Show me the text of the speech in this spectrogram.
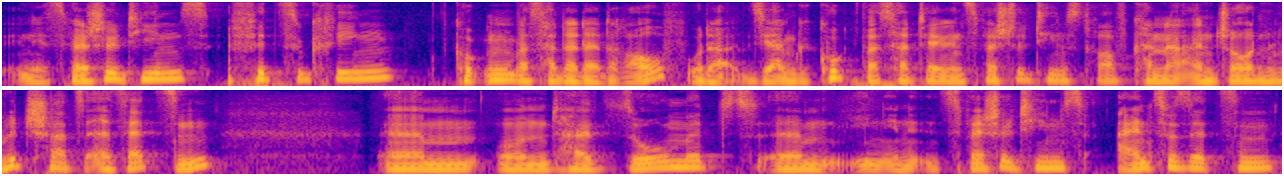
in den Special Teams fit zu kriegen. Gucken, was hat er da drauf? Oder sie haben geguckt, was hat er in den Special Teams drauf? Kann er einen Jordan Richards ersetzen? Ähm, und halt somit ähm, ihn in Special Teams einzusetzen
